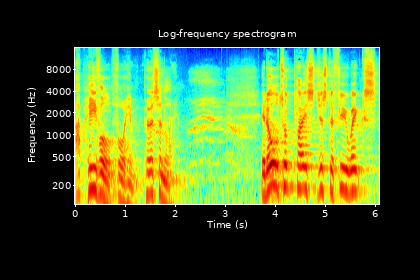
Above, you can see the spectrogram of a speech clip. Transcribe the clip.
upheaval for him personally. It all took place just a few weeks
